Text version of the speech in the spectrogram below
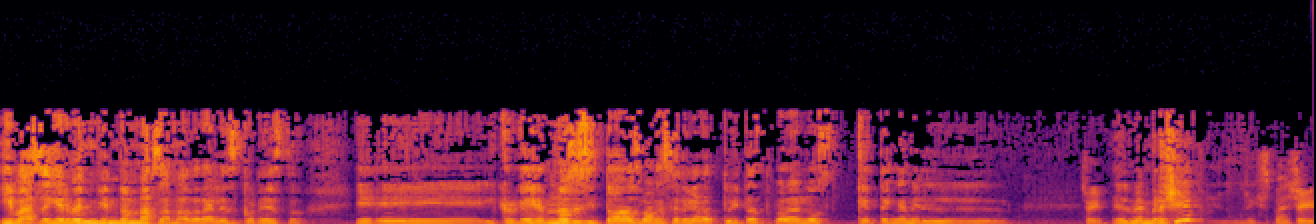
y va a seguir vendiendo más a madrales con esto. Y, eh, y creo que no sé si todas van a ser gratuitas para los que tengan el, Sí. el membership, El expansion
